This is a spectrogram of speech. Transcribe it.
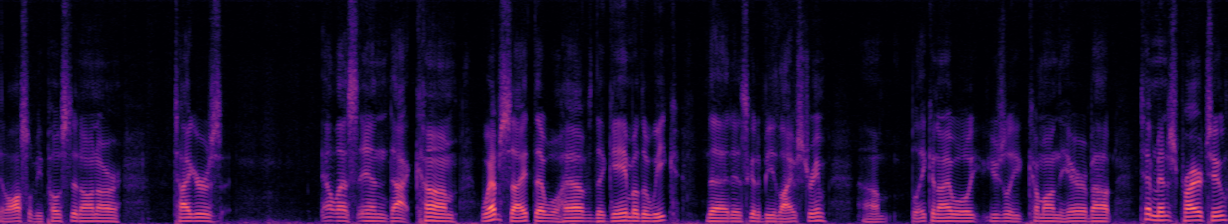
it'll also be posted on our Tigers lsn.com website that will have the game of the week that is going to be live stream. Um, Blake and I will usually come on the air about 10 minutes prior to.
